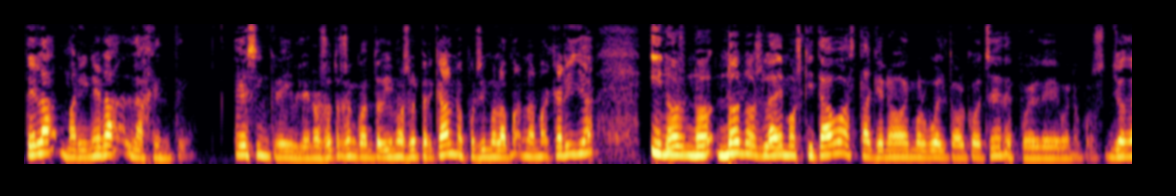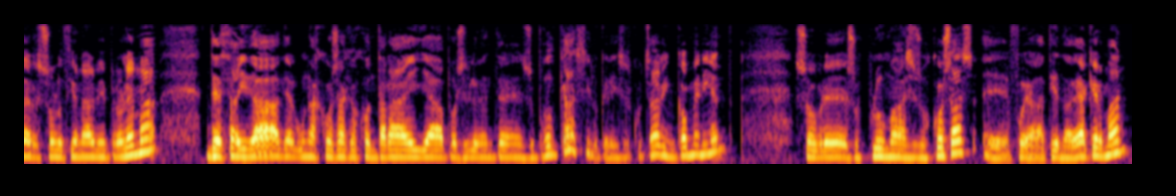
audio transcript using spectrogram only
tela marinera la gente es increíble. Nosotros en cuanto vimos el percal nos pusimos la, mascarilla y no, no, nos la hemos quitado hasta que no hemos vuelto al coche después de, bueno, pues yo de solucionar mi problema, de Zaida, de algunas cosas que os contará ella posiblemente en su podcast, si lo queréis escuchar, Inconvenient, sobre sus plumas y sus cosas, eh, fue a la tienda de Ackerman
